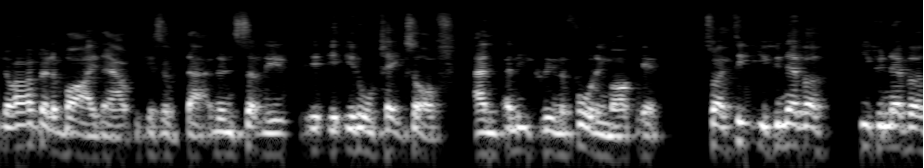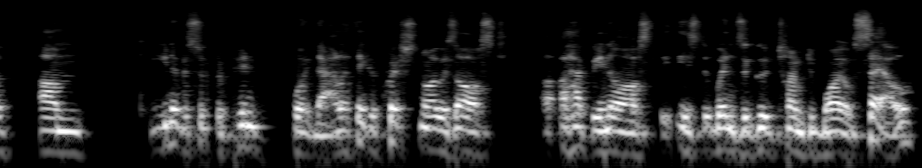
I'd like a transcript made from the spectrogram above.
you know, I better buy now because of that. And then suddenly it, it all takes off, and, and equally in the falling market. So I think you can never, you can never, um, you can never sort of pinpoint that. And I think a question I was asked, I have been asked, is that when's a good time to buy or sell?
